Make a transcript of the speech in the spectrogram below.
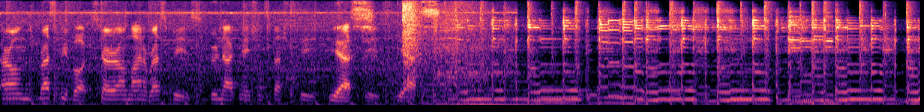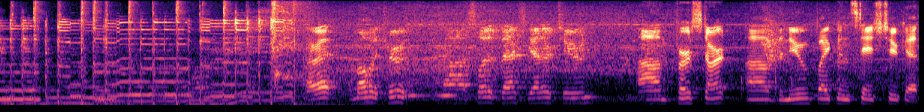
our own recipe book, start our own line of recipes. Boondock Nation specialty Yes. recipes. Yes. Moment of truth. Uh, sled is back together, tuned. Um, first start of the new Bikeman Stage 2 kit.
